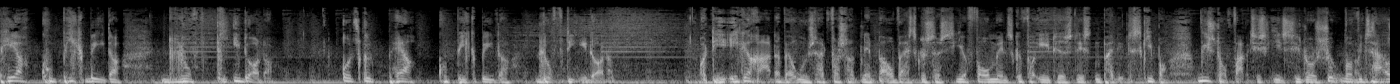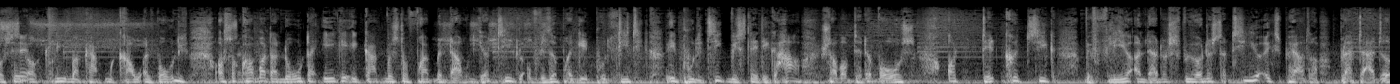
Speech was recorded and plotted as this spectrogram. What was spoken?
per kubikmeter luft i indånder. Undskyld, per kubikmeter luft i indånder. Og det er ikke rart at være udsat for sådan en bagvaskelse, siger formenneske for enhedslisten Pernille Skipper. Vi står faktisk i en situation, hvor vi tager os selv og klimakampen grav alvorligt, og så kommer der nogen, der ikke engang vil stå frem med navn i artikel og viderebringe en politik, en politik, vi slet ikke har, som om den er vores. Og den kritik vil flere af landets førende satireeksperter, blandt andet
